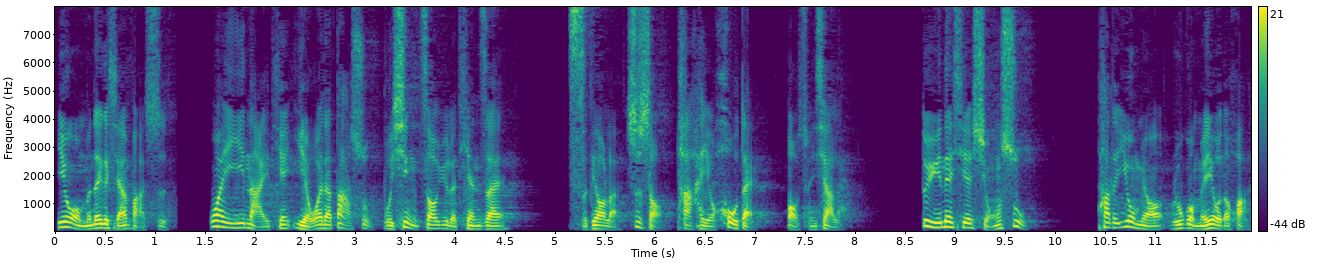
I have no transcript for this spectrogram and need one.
因为我们的一个想法是，万一哪一天野外的大树不幸遭遇了天灾，死掉了，至少它还有后代保存下来。对于那些雄树，它的幼苗如果没有的话，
